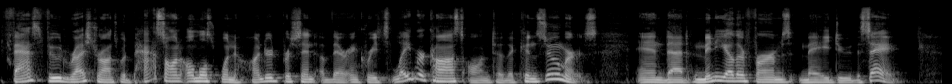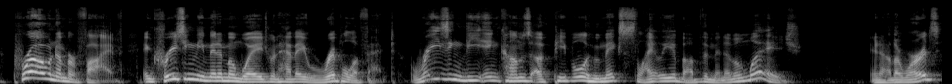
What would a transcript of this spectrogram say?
fast food restaurants would pass on almost 100% of their increased labor costs onto the consumers, and that many other firms may do the same. Pro number five increasing the minimum wage would have a ripple effect, raising the incomes of people who make slightly above the minimum wage. In other words,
